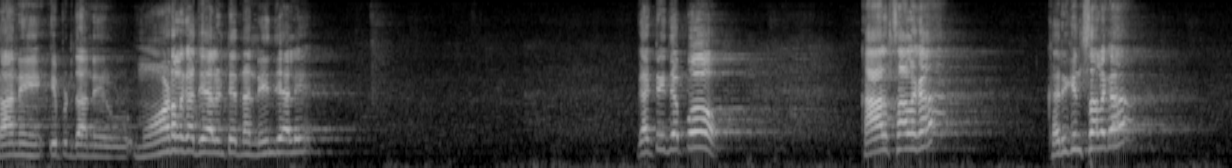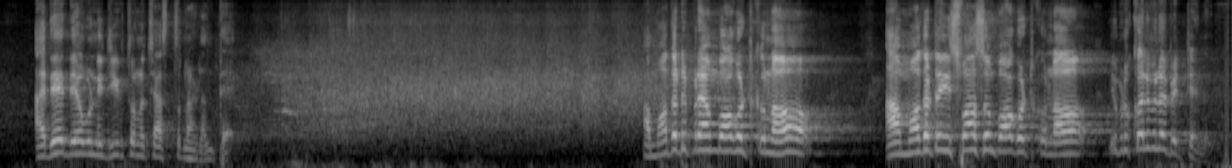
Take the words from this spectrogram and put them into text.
కానీ ఇప్పుడు దాన్ని మోడల్గా చేయాలంటే దాన్ని ఏం చేయాలి? గట్టి చెప్పు. కాల్చాలగా? కరిగించాలగా? అదే దేవుణ్ణి జీవితంలో చేస్తున్నాడు అంతే. ఆ మొదటి ప్రేమ పోగొట్టుకున్నావు. ఆ మొదటి విశ్వాసం పోగొట్టుకున్నావు. ఇప్పుడు కొలువులో పెట్టాడు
